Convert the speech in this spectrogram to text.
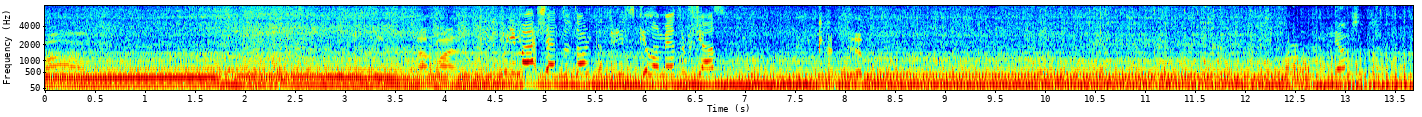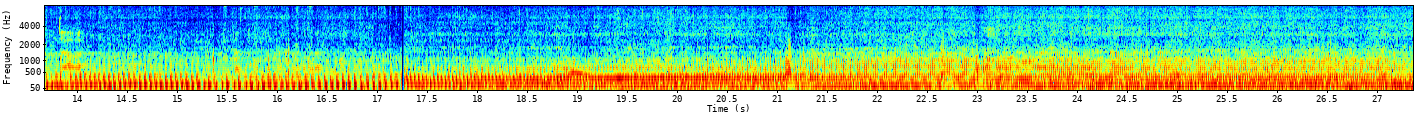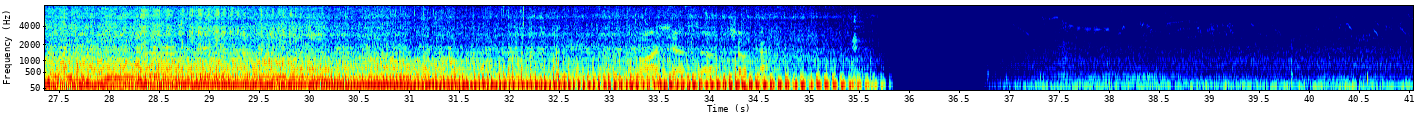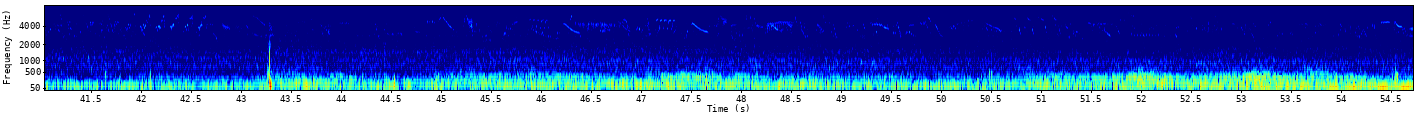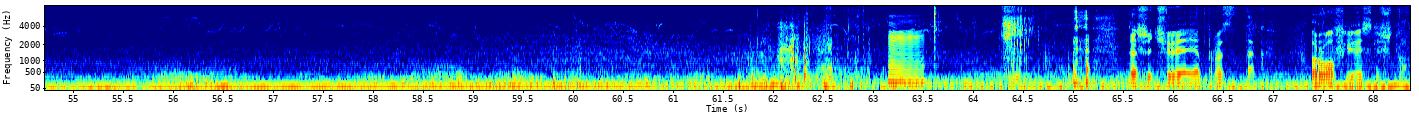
Вау. Нормально. Ты понимаешь, это только 30 километров в час. Капец. Идемся тут. Давай. Так, вот, так, так. Ну, вообще все четко. Да шучу я, я просто так рофлю, если что.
